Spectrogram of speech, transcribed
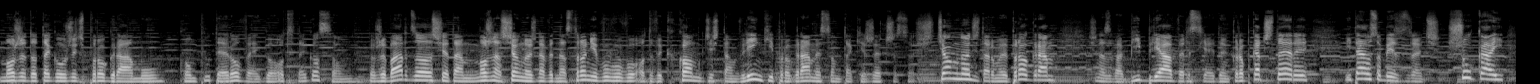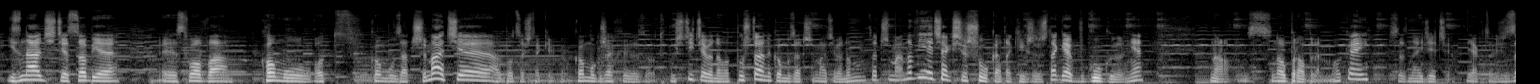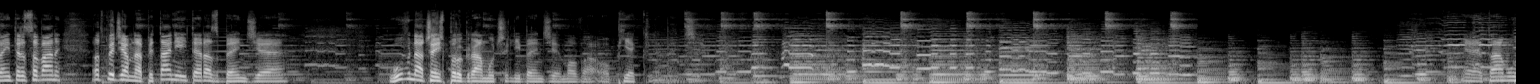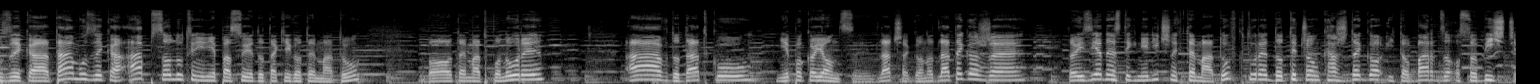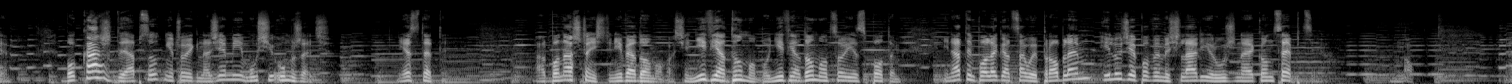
może do tego użyć programu komputerowego, od tego są. Proszę bardzo, się tam można ściągnąć nawet na stronie www.odwyk.com, gdzieś tam w linki, programy są takie rzeczy, coś ściągnąć, darmowy program, się nazywa Biblia, wersja 1.4 i tam sobie znać szukaj i znajdźcie sobie y, słowa komu, od, komu zatrzymacie, albo coś takiego. Komu grzechy odpuścicie, będą odpuszczane, komu zatrzymacie, będą zatrzymane. No wiecie, jak się szuka takich rzeczy, tak jak w Google, nie? No, no problem, ok? Co znajdziecie, jak ktoś jest zainteresowany. Odpowiedziałem na pytanie i teraz będzie główna część programu, czyli będzie mowa o piekle będzie. Nie, ta muzyka, ta muzyka absolutnie nie pasuje do takiego tematu, bo temat ponury, a w dodatku niepokojący. Dlaczego? No dlatego, że to jest jeden z tych nielicznych tematów, które dotyczą każdego i to bardzo osobiście. Bo każdy, absolutnie człowiek na Ziemi musi umrzeć. Niestety. Albo na szczęście, nie wiadomo. Właśnie nie wiadomo, bo nie wiadomo, co jest potem. I na tym polega cały problem i ludzie powymyślali różne koncepcje.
